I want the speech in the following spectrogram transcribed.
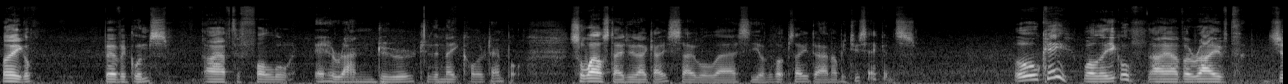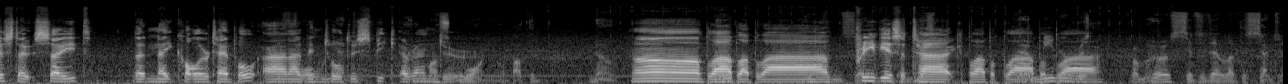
Well, there you go. Bit of a glimpse. I have to follow Erandur to the Nightcaller Temple. So whilst I do that, guys, I will uh, see you on the flip side, and I'll be two seconds. Okay, well there you go. I have arrived just outside the Nightcaller Temple, and I've been told to speak Erandur. No. Oh, blah blah blah. Previous attack, blah blah blah blah blah. From her citadel at the center,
